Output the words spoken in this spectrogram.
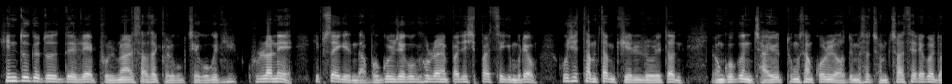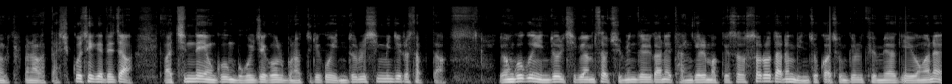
힌두교도들의 불만을 사서 결국 제국은 혼란에 휩싸이게 된다. 무굴 제국이 혼란에 빠진 18세기 무렵 호시탐탐 기회를 노리던 영국은 자유통상권을 얻으면서 점차 세력을 넓혀 나갔다. 19세기 되자 마침내 영국은 무굴 제국을 무너뜨리고 인도를 식민지로 삼다. 영국은 인도를 지배하면서 주민들 간의 단결을 막혀서 서로 다른 민족과 종교를 교묘하게 이용하는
